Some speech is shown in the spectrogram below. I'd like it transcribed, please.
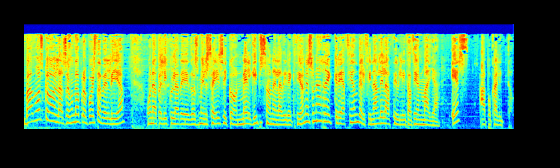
vamos con la segunda propuesta del día, una película de 2006 y con Mel Gibson en la dirección. Es una recreación del final de la civilización maya. Es Apocalipto.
